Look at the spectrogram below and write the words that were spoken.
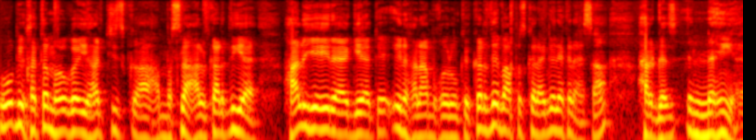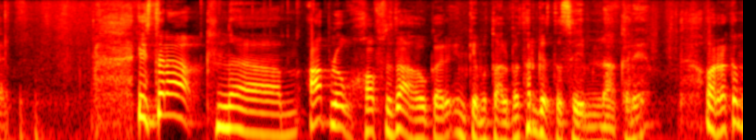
وہ بھی ختم ہو گئی، ہر چیز کا مسئلہ حل کر دیا ہے۔ حل یہی رہ گیا کہ ان حرام خوروں کے قرضے واپس کرائیں گے، لیکن ایسا ہرگز نہیں ہے۔ اس طرح آپ لوگ خوفزدہ ہو کر ان کے مطالبات ہرگز تسلیم نہ کریں اور رقم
